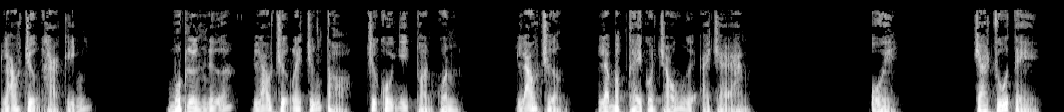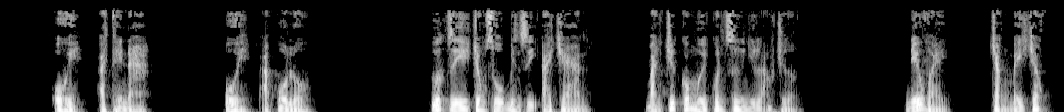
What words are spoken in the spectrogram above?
Lão trưởng khả kính Một lần nữa Lão trưởng lại chứng tỏ trước hội nghị toàn quân Lão trưởng là bậc thầy con cháu người Achaean Ôi Cha chúa tể Ôi, Athena. Ôi, Apollo. Ước gì trong số binh sĩ Achaean, Bản trước có 10 quân sư như lão trưởng. Nếu vậy, Chẳng mấy chốc,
